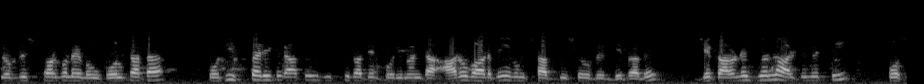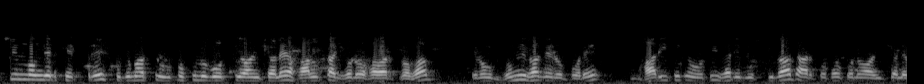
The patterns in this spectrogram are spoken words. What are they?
চব্বিশ পরগনা এবং কলকাতা। পঁচিশ তারিখ রাতেই বৃষ্টিপাতের পরিমাণটা আরও বাড়বে এবং ছাব্বিশেও বৃদ্ধি পাবে। যে কারণের জন্য আলটিমেটলি পশ্চিমবঙ্গের ক্ষেত্রে শুধুমাত্র উপকূলবর্তী অঞ্চলে হালকা ঝোড়ো হওয়ার প্রভাব এবং ভূমিভাগের ওপরে ভারী থেকে অতি ভারী বৃষ্টিপাত আর কোথাও কোনো অঞ্চলে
